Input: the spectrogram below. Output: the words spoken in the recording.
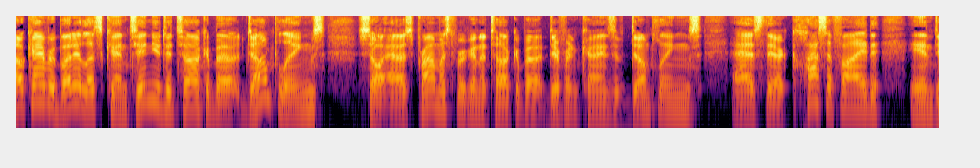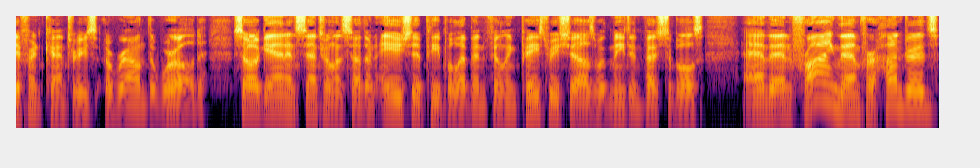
Okay, everybody, let's continue to talk about dumplings. So, as promised, we're going to talk about different kinds of dumplings as they're classified in different countries around the world. So, again, in Central and Southern Asia, people have been filling pastry shells with meat and vegetables and then frying them for hundreds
